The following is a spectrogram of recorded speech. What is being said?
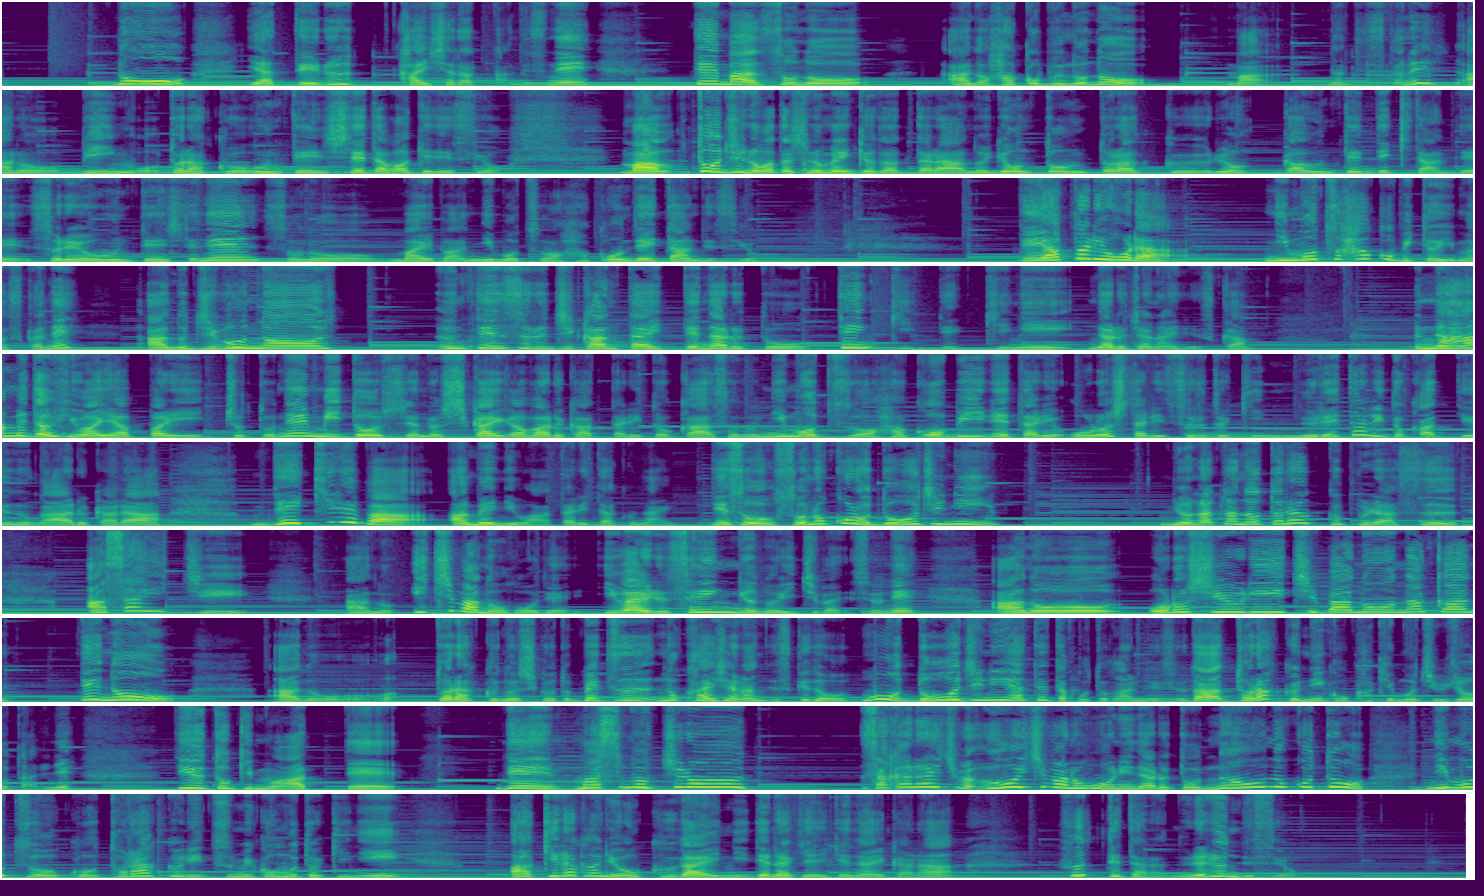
のをやってる会社だったんですね。でまあそのあの運ぶののまあ何ですかねあの瓶をトラックを運転してたわけですよ。まあ当時の私の免許だったらあの4トントラックが運転できたんでそれを運転してねその毎晩荷物を運んでいたんですよ。でやっぱりほら荷物運びといいますかねあの自分の運転する時間帯ってなると天気って気になるじゃないですか。雨の日はやっぱりちょっとね見通しでの視界が悪かったりとかその荷物を運び入れたり下ろしたりする時に濡れたりとかっていうのがあるからできれば雨には当たりたくない。でそうその頃同時に夜中のトラックプラス朝一あの市場の方でいわゆる鮮魚の市場ですよねあの卸売市場の中でのあのトラックの仕事別の会社なんですけどもう同時にやってたことがあるんですよ。だからトラック2個掛け持ち状態ね。っていう時もあってでますもちろん魚市場魚市場の方になるとなおのこと荷物をこうトラックに積み込む時に明らかに屋外に出なきゃいけないから降ってたら濡れるんですよ。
